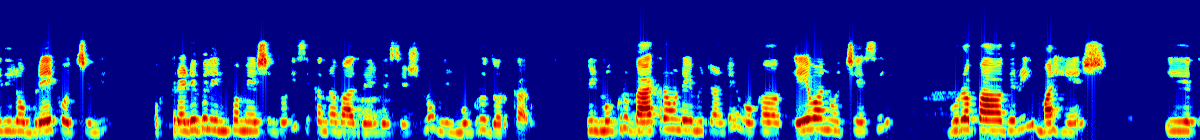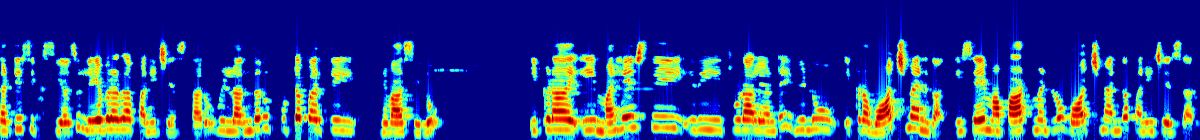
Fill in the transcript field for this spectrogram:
ఇదిలో బ్రేక్ వచ్చింది. ఒక క్రెడిబుల్ ఇన్ఫర్మేషన్ తోటి సికింద్రాబాద్ రైల్వే స్టేషన్లో వీళ్ళు ముగ్గురు దొరికారు. వీళ్ళు ముగ్గురు బ్యాక్గ్రౌండ్ ఏమిటంటే ఒక ఏ వన్ వచ్చేసి గురపాగిరి మహేష్ ఈ థర్టీ సిక్స్ ఇయర్స్ లేబరర్గా పని చేస్తారు వీళ్ళందరూ పుట్టపర్తి నివాసీలు. ఇక్కడ ఈ మహేష్ ది ఇది చూడాలి అంటే వీళ్ళు ఇక్కడ వాచ్మ్యాన్గా ఈ సేమ్ అపార్ట్మెంట్లో వాచ్మ్యాన్గా పని చేశారు.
